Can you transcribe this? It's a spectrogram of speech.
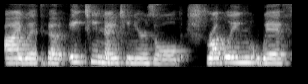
I was about 18, 19 years old, struggling with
